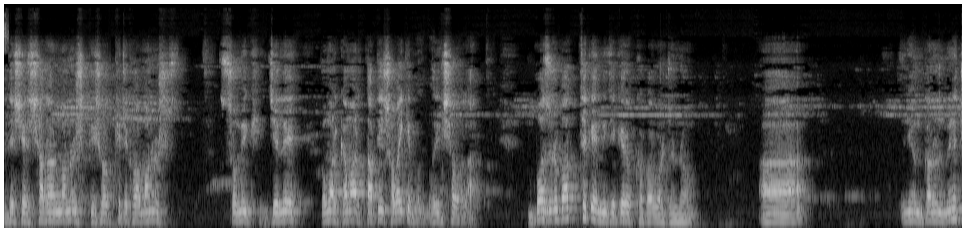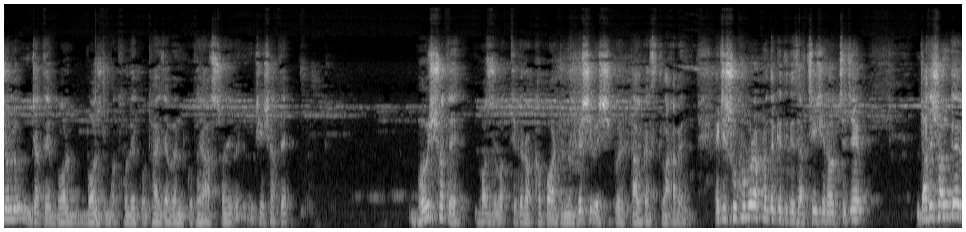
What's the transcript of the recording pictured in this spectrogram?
দেশের সাধারণ মানুষ, কৃষক, খেটে খাওয়া মানুষ, শ্রমিক, জেলে, কুমার কামার তাতেই সবাইকে বলব, রিক্সাওয়ালা, বজ্রপাত থেকে নিজেকে রক্ষা করবার জন্য নিয়মকানুন মেনে চলুন, যাতে বজ্রপাত হলে কোথায় যাবেন, কোথায় আশ্রয় নেবেন সেই সাথে ভবিষ্যতে বজ্রপাত থেকে রক্ষা পাওয়ার জন্য বেশি বেশি করে তাল গাছ লাগাবেন। একটি সুখবর আপনাদেরকে দিতে যাচ্ছি, সেটা হচ্ছে যে জাতিসংঘের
